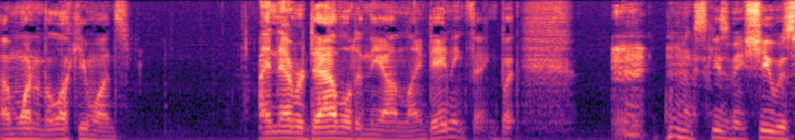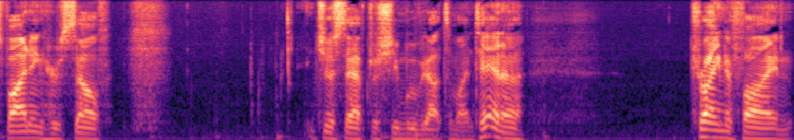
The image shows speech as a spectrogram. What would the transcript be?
I'm one of the lucky ones. I never dabbled in the online dating thing, but excuse me, she was finding herself just after she moved out to Montana trying to find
